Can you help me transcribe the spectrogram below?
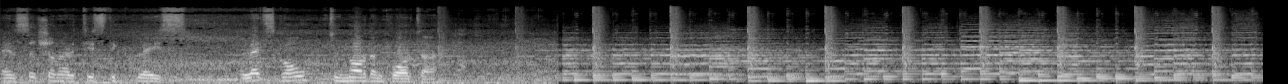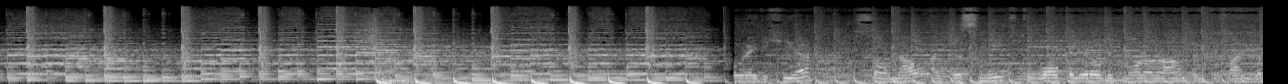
and such an artistic place. Let's go to Northern Quarter. Already here, so now I just need to walk a little bit more around and to find the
